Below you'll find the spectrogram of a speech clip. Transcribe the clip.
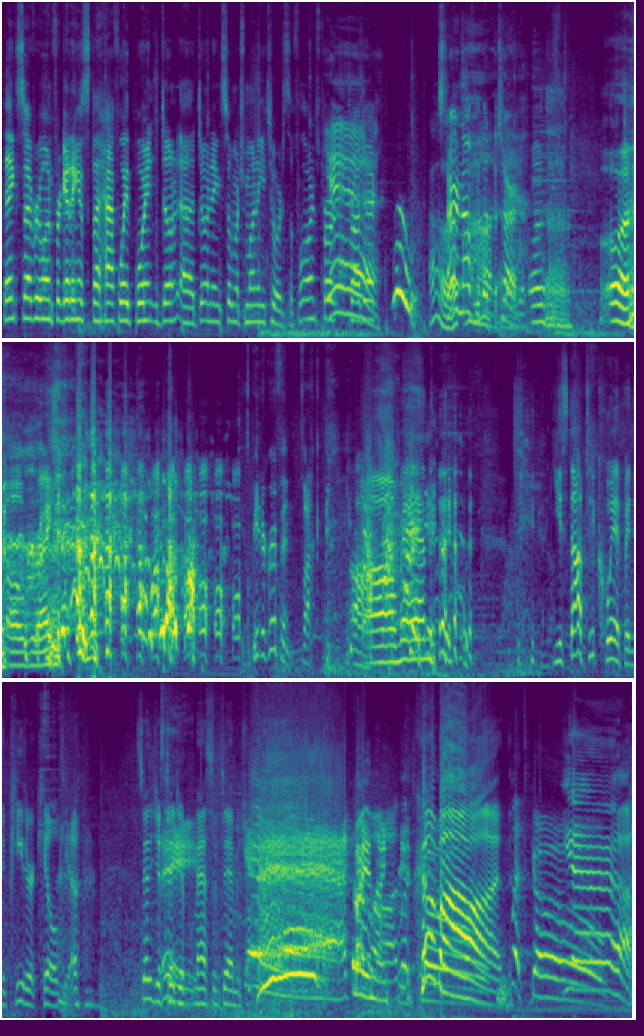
Thanks everyone for getting us to the halfway point and don- uh, donating so much money towards the Florence pro- Yeah. project. Oh, Starting off with a petard. All right. It's Peter Griffin. Fuck. oh man. you stopped to equip and Peter killed you. Instead of just taking massive damage. Yeah, come Ryan on, let's Come go. on. Let's go. Yeah.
